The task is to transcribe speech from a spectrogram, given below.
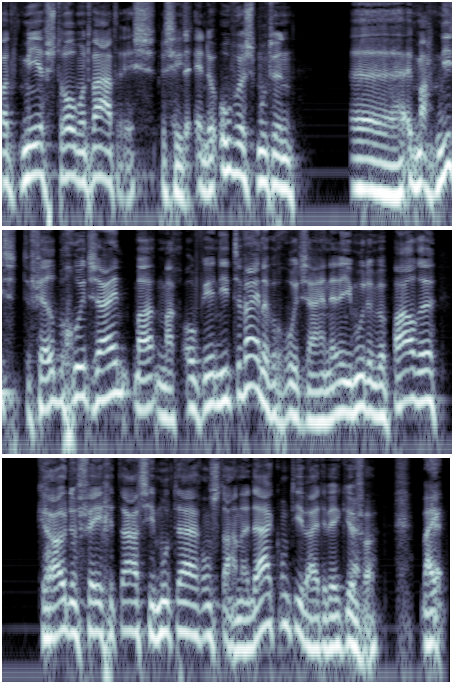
wat meer stromend water is. Precies. De- en de oevers moeten, eh, het mag niet te veel begroeid zijn, maar het mag ook weer niet te weinig begroeid zijn. En je moet een bepaalde kruidenvegetatie moet daar ontstaan. En daar komt die weidebeekjuffer. Maar ik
